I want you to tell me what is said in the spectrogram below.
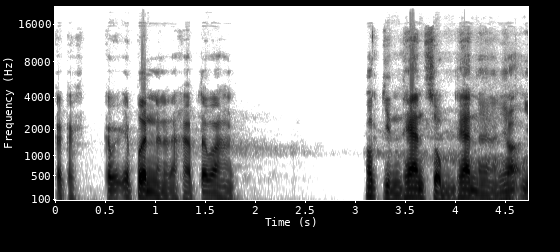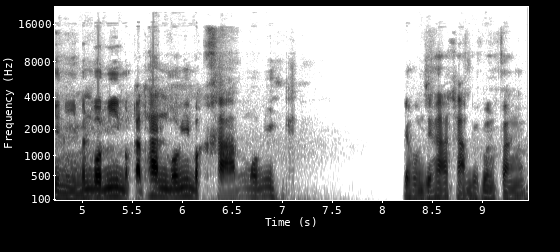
กับกับแอปเปิลนั่นแหละครับ แต่ว่าเขากินแทนสมแทนเออเนาะอยู่นี่มันบ่มีบักกระทันบ่มีบักขามบ่มีเดี๋ยวผมจะพาขามไปเพิ่งฟังนะ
